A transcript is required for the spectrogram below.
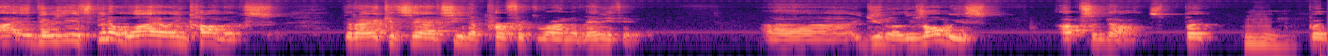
I, there's, it's been a while in comics that I could say I've seen a perfect run of anything. Uh, you know, there's always ups and downs, but Mhm. but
